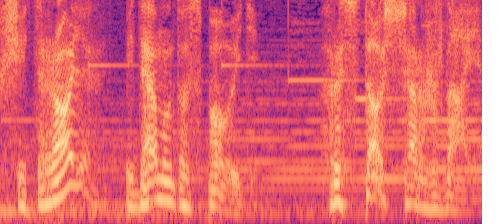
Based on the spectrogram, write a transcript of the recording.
всі троє підемо до сповіді. Христос рождає.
